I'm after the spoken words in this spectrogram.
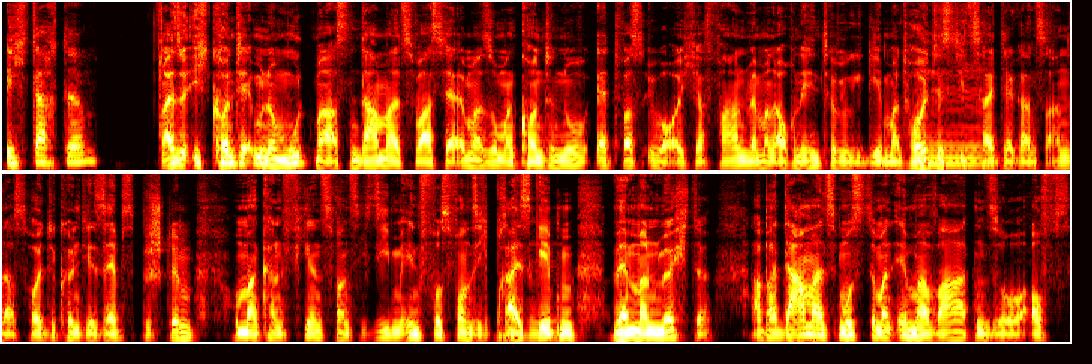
Ich dachte, also ich konnte ja immer nur mutmaßen. Damals war es ja immer so, man konnte nur etwas über euch erfahren, wenn man auch ein Interview gegeben hat. Heute ist die Mhm. Zeit ja ganz anders. Heute könnt ihr selbst bestimmen und man kann 24-7 Infos von sich preisgeben, wenn man möchte. Aber damals musste man immer warten, so auf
